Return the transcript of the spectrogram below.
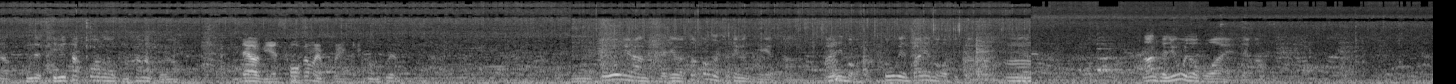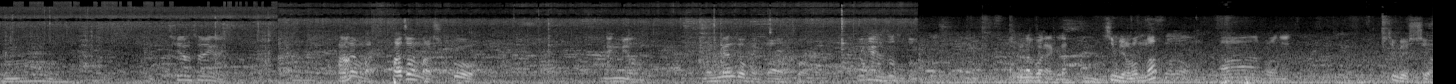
야, 근데 질이 딱 봐도 괜찮아 보여. 내가 위에 소금을 뿌릴게. 어, 뿌려. 음, 소고기랑 돼지고기 섞어서 시키면 되겠다. 빨리 먹어. 소고기는 빨리 먹을 수 있잖아. 난 돼지고기 더 좋아해, 내가. 취향 차이가 있어. 파전 맛, 파전 맛있고, 냉면. 냉면도 괜찮았어. 세개 했었어. 이거 할까? 지금 열었나? 아, 그러네. 지금 몇 시야?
